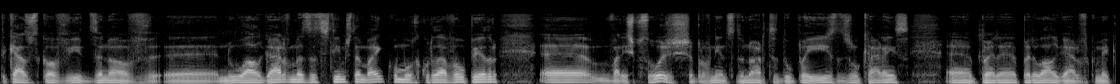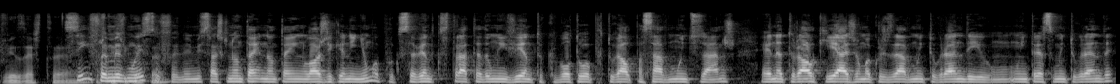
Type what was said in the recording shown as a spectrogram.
de casos de Covid-19 eh, no Algarve, mas assistimos também, como recordava o Pedro, várias pessoas provenientes do norte do país deslocarem-se para, para o Algarve. Como é que vês esta Sim, foi mesmo isso, foi mesmo isso. Acho que não tem, não tem lógica nenhuma, porque sabendo que se trata de um evento que voltou a Portugal passado muitos anos, é natural que haja uma curiosidade muito grande e um, interesse muito grande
